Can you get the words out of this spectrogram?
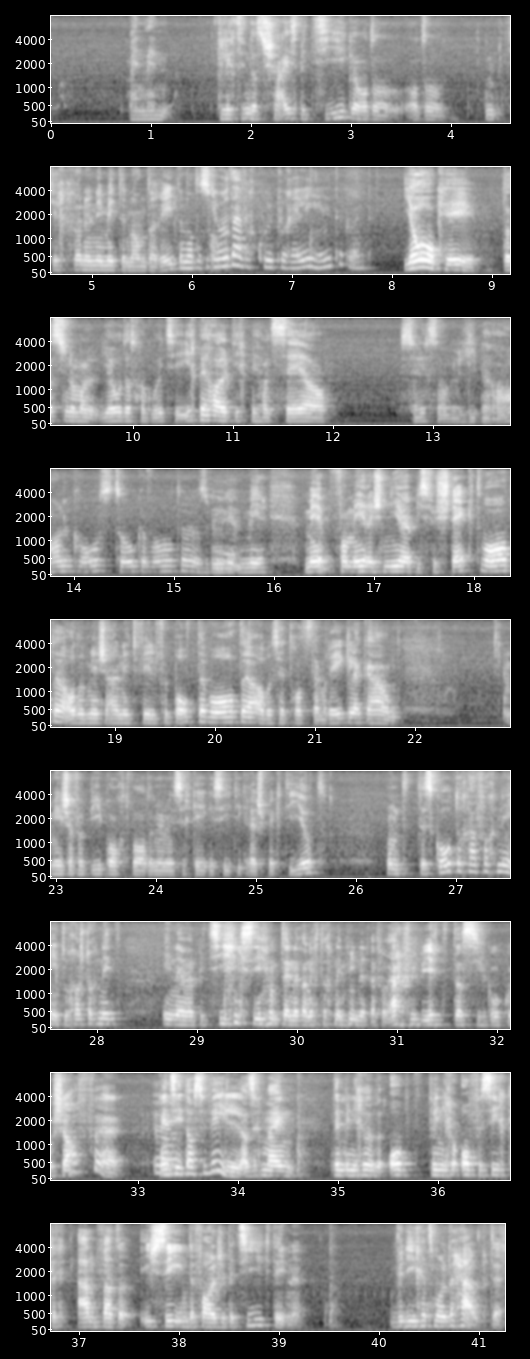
wenn, wenn, vielleicht sind das scheiß Beziehungen oder, oder die können nicht miteinander reden oder so. Ja, oder einfach kulturelle Hintergründe. Ja, okay. Das ist nochmal, ja, das kann gut sein. Ich bin halt, ich bin halt sehr, soll ich sagen, liberal großgezogen worden. Also Ja. mir, mir, von mir ist nie etwas versteckt worden oder mir ist auch nicht viel verboten worden, aber es hat trotzdem Regeln gegeben und mir ist einfach beigebracht worden, wie man sich gegenseitig respektiert. Und das geht doch einfach nicht. Du kannst doch nicht in einer Beziehung sein und dann kann ich doch nicht meiner Frau verbieten, dass sie arbeiten Wenn Nein. sie das will. Also ich meine, dann bin ich, bin ich offensichtlich, entweder ist sie in der falschen Beziehung drin. Würde ich jetzt mal behaupten.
